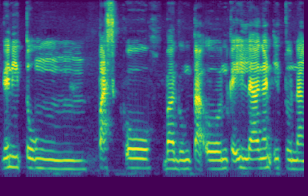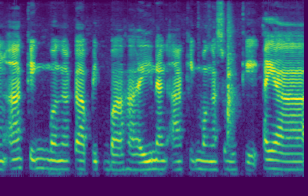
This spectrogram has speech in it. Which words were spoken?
ganitong Pasko, bagong taon, kailangan ito ng aking mga kapitbahay, ng aking mga suki. Kaya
